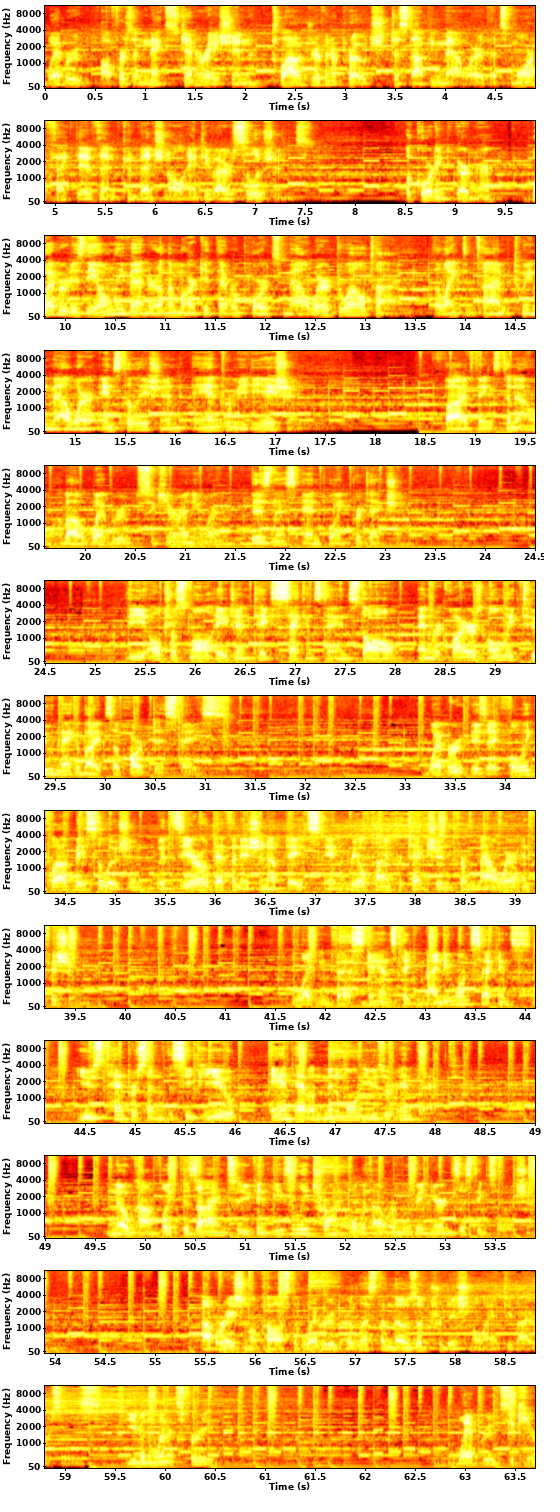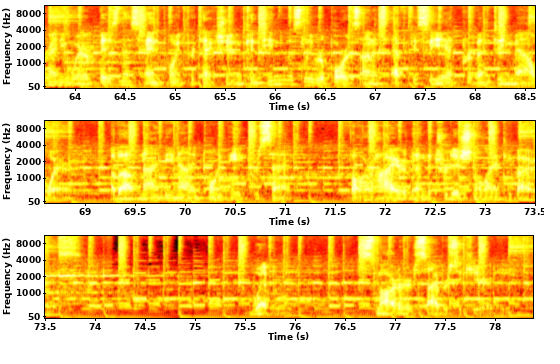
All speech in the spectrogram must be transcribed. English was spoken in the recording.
Webroot offers a next generation, cloud driven approach to stopping malware that's more effective than conventional antivirus solutions. According to Gartner, Webroot is the only vendor on the market that reports malware dwell time, the length of time between malware installation and remediation. Five things to know about Webroot Secure Anywhere Business Endpoint Protection. The ultra small agent takes seconds to install and requires only 2 megabytes of hard disk space. Webroot is a fully cloud based solution with zero definition updates and real time protection from malware and phishing. Lightning fast scans take 91 seconds, use 10% of the CPU, and have a minimal user impact. No conflict design so you can easily trial without removing your existing solution. Operational costs of Webroot are less than those of traditional antiviruses, even when it's free. Webroot Secure Anywhere Business Endpoint Protection continuously reports on its efficacy at preventing malware, about 99.8%, far higher than the traditional antivirus. Webroot, smarter cybersecurity.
